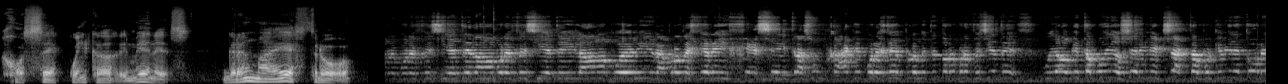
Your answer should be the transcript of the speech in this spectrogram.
José Cuenca Jiménez, gran maestro. por F7, dama por F7 y la dama puede ir a proteger en G6 tras un jaque, por ejemplo, le mete torre por F7, cuidado que esta ha podido ser inexacta porque viene torre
